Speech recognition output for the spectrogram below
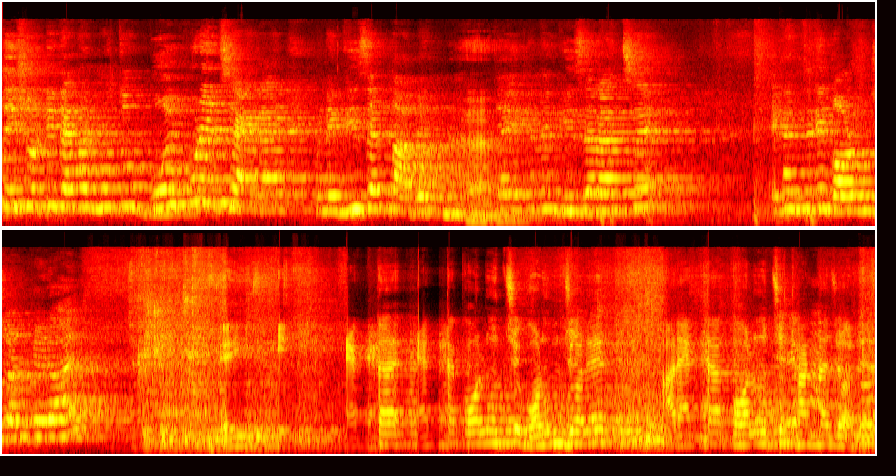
তেষট্টি টাকার মতো বোলপুরের জায়গায় মানে গিজার পাবেন না। হ্যাঁ। তাই এখানে গিজার আছে। এখান থেকে গরম জল বেরোয়। এই একটা একটা কল হচ্ছে গরম জলের আর একটা কল হচ্ছে ঠান্ডা জলের।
